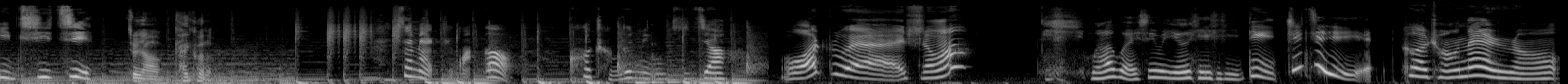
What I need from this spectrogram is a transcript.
第七季就要开课了。下面是广告，课程的名字叫《魔鬼什么？魔鬼新闻营第七季》。课程内容：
